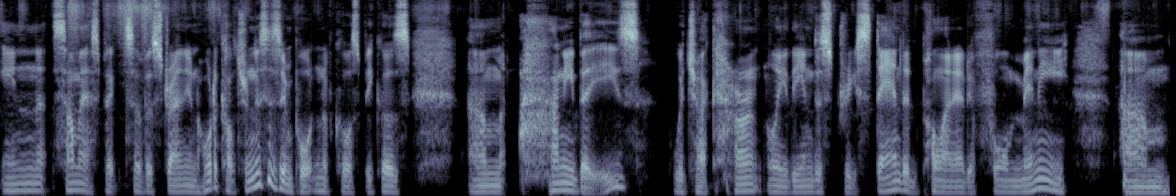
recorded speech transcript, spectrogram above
in some aspects of Australian horticulture. And this is important, of course, because um, honeybees, which are currently the industry standard pollinator for many, um,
